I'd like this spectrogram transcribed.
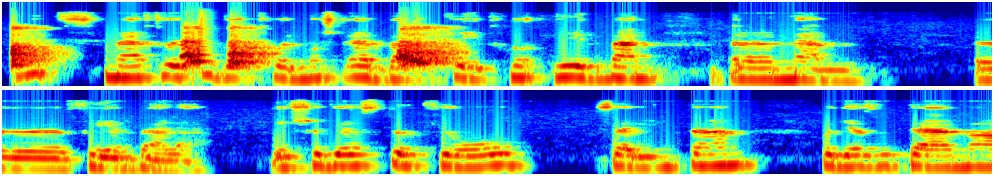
tudsz, mert hogy tudod, hogy most ebben a két hétben nem fér bele. És hogy ez tök jó, szerintem, hogy ez utána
